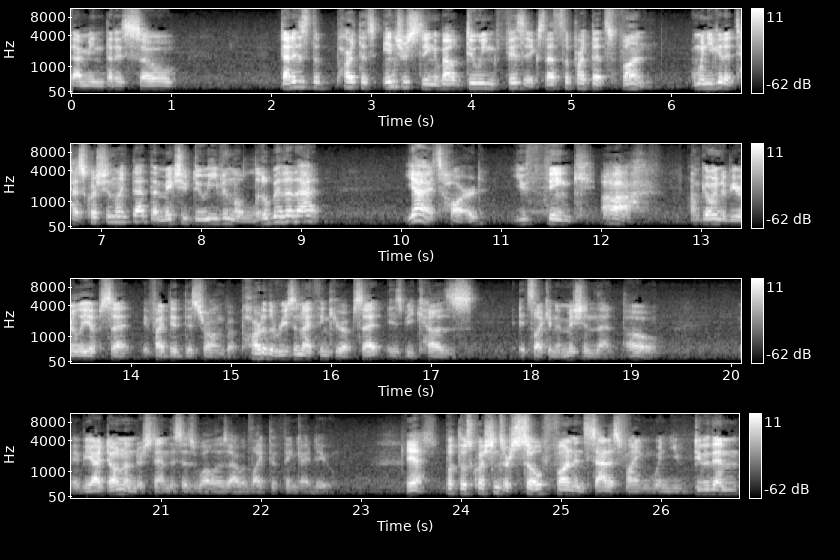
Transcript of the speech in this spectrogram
I mean, that is so. That is the part that's interesting about doing physics. That's the part that's fun. And when you get a test question like that that makes you do even a little bit of that, yeah, it's hard. You think, ah, I'm going to be really upset if I did this wrong. But part of the reason I think you're upset is because it's like an admission that, oh, maybe I don't understand this as well as I would like to think I do. Yes. But those questions are so fun and satisfying when you do them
